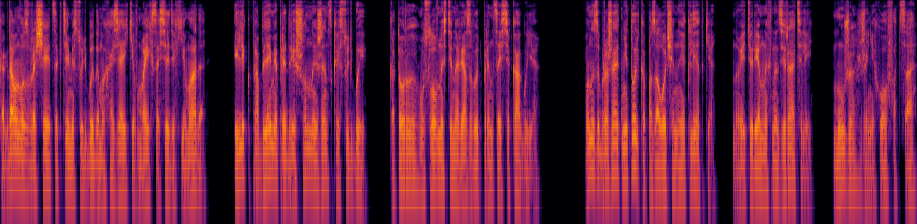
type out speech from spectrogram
когда он возвращается к теме судьбы домохозяйки в «Моих соседях Ямада» или к проблеме предрешенной женской судьбы, которую условности навязывают принцессе Кагуя. Он изображает не только позолоченные клетки, но и тюремных надзирателей, мужа, женихов, отца,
